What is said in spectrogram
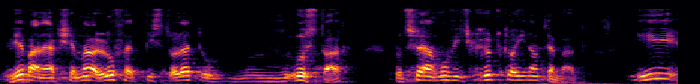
Wie pan, jak się ma lufę pistoletu w, w ustach, to trzeba mówić krótko i na temat. I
